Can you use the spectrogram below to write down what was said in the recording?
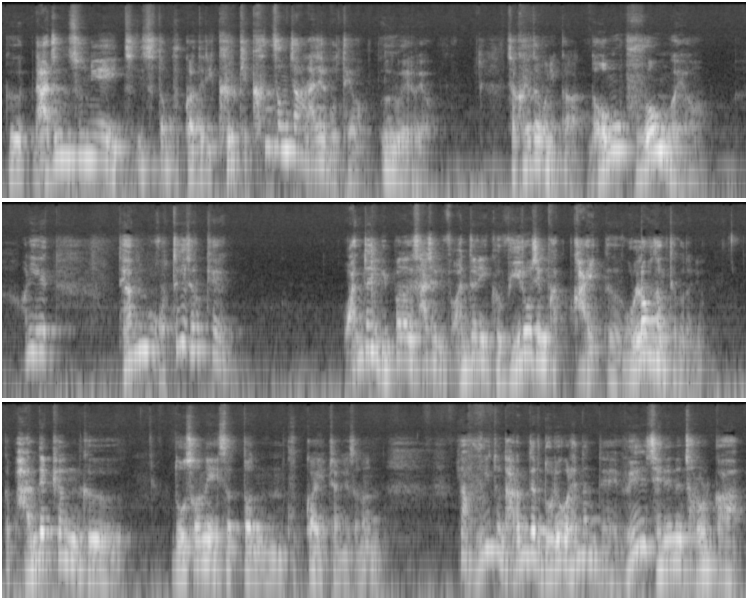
그 낮은 순위에 있었던 국가들이 그렇게 큰 성장을 하질 못해요. 의외로요. 자, 그러다 보니까 너무 부러운 거예요. 아니 이게 대한민국 어떻게 저렇게 완전히 밑바닥에 사실 완전히 그 위로 지금 가, 가- 그 올라온 상태거든요. 그 반대편 그 노선에 있었던 국가 입장에서는 야 우리도 나름대로 노력을 했는데 왜 쟤네는 저럴까?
